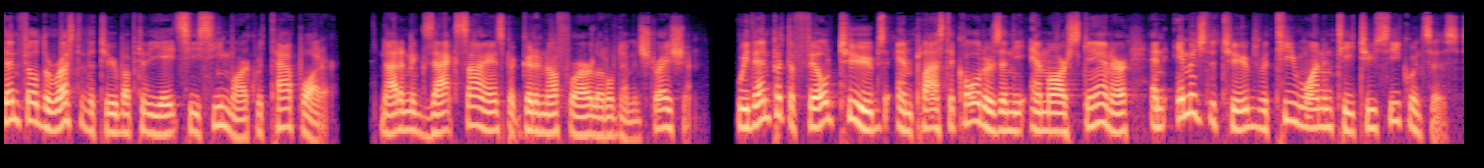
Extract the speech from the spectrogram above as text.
then filled the rest of the tube up to the 8cc mark with tap water. Not an exact science, but good enough for our little demonstration. We then put the filled tubes and plastic holders in the MR scanner and imaged the tubes with T1 and T2 sequences.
